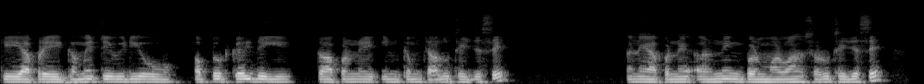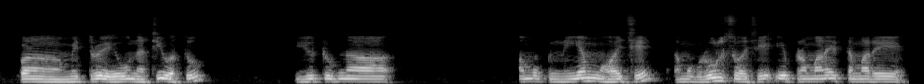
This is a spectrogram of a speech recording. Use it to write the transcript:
કે આપણે ગમે તે વીડિયો અપલોડ કરી દઈએ તો આપણને ઇન્કમ ચાલુ થઈ જશે અને આપણને અર્નિંગ પણ મળવાનું શરૂ થઈ જશે. પણ મિત્રો, એવું નથી હોતું. યુટ્યુબના અમુક નિયમ હોય છે, અમુક રૂલ્સ હોય છે, એ પ્રમાણે તમારે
